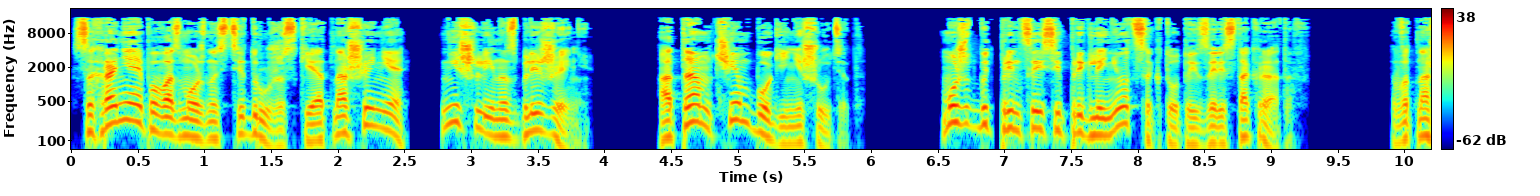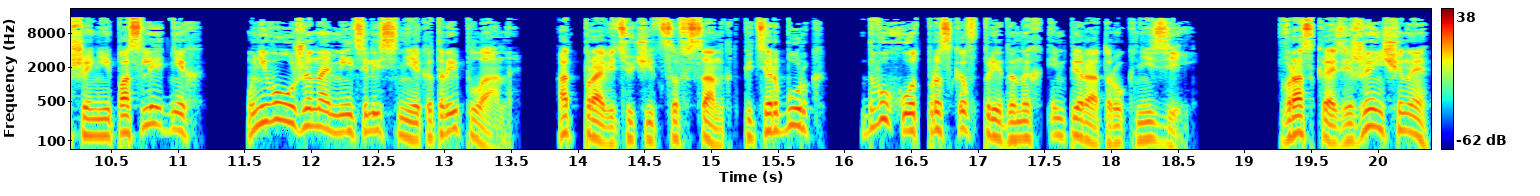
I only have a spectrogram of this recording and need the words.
сохраняя по возможности дружеские отношения, не шли на сближение. А там чем боги не шутят? Может быть, принцессе приглянется кто-то из аристократов. В отношении последних у него уже наметились некоторые планы. Отправить учиться в Санкт-Петербург двух отпрысков, преданных императору князей. В рассказе женщины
